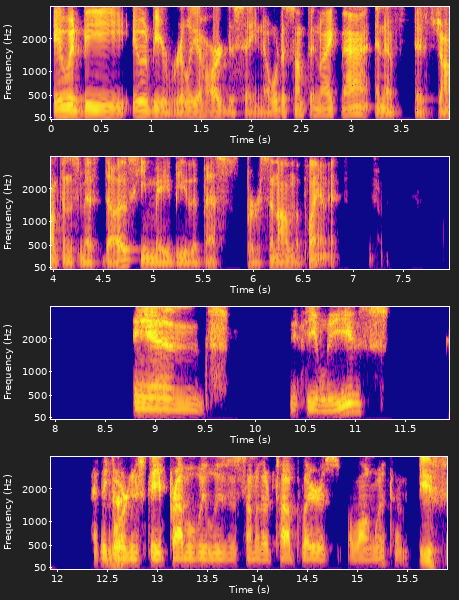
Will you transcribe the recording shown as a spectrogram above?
it would be it would be really hard to say no to something like that. And if if Jonathan Smith does, he may be the best person on the planet. And if he leaves, I think Oregon State probably loses some of their top players along with him. If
